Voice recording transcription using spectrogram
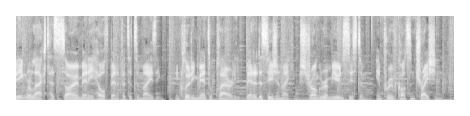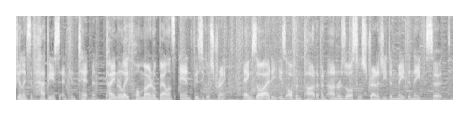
Being relaxed has so many health benefits, it's amazing, including mental clarity, better decision making, stronger immune system, improved concentration, feelings of happiness and contentment, pain relief, hormonal balance, and physical strength. Anxiety is often part of an unresourceful strategy to meet the need for certainty.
